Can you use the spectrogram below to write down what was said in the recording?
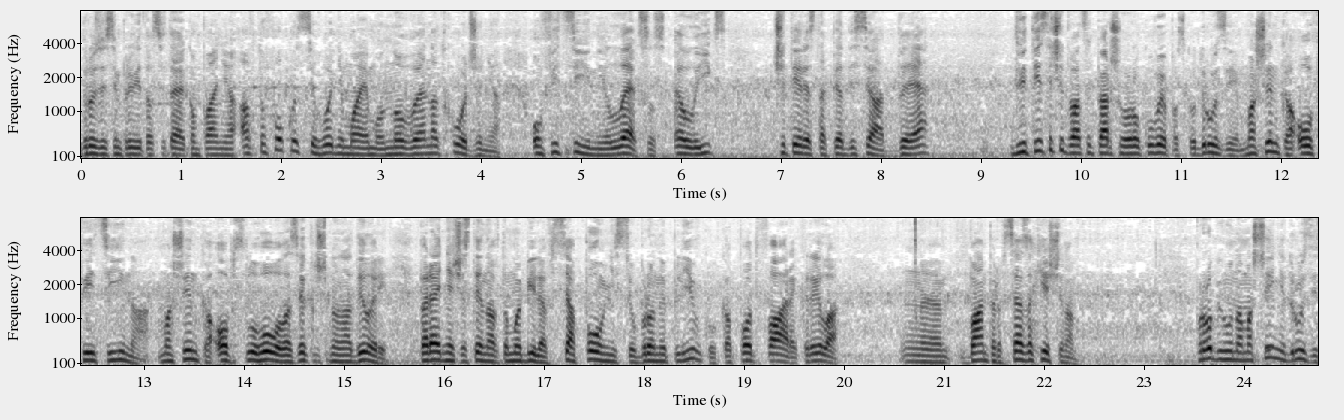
Друзі, всім привіт! Вас вітає компанія Автофокус. Сьогодні маємо нове надходження. Офіційний Lexus LX 450D 2021 року випуску. Друзі, машинка офіційна. Машинка обслуговувалась виключно на дилері. Передня частина автомобіля вся повністю бронеплівку, капот, фари, крила, е, бампер, все захищено. Пробігу на машині, друзі,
